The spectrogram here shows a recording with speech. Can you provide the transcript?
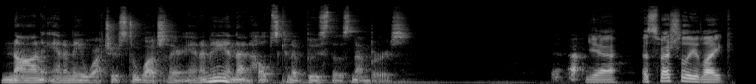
non-anime watchers to watch their anime and that helps kind of boost those numbers. Yeah, especially like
